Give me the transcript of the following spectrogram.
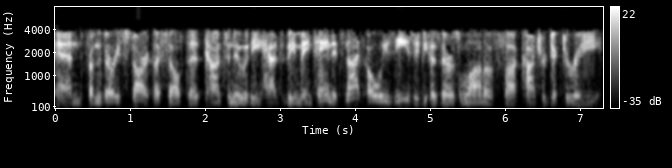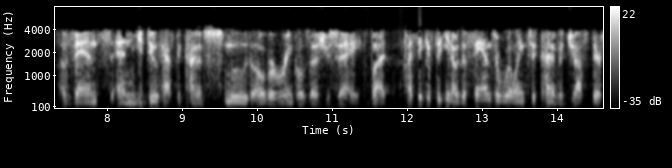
and from the very start, I felt that continuity had to be maintained. It's not always easy because there's a lot of uh, contradictory events, and you do have to kind of smooth over wrinkles, as you say. But I think if the you know the fans are willing to kind of adjust their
